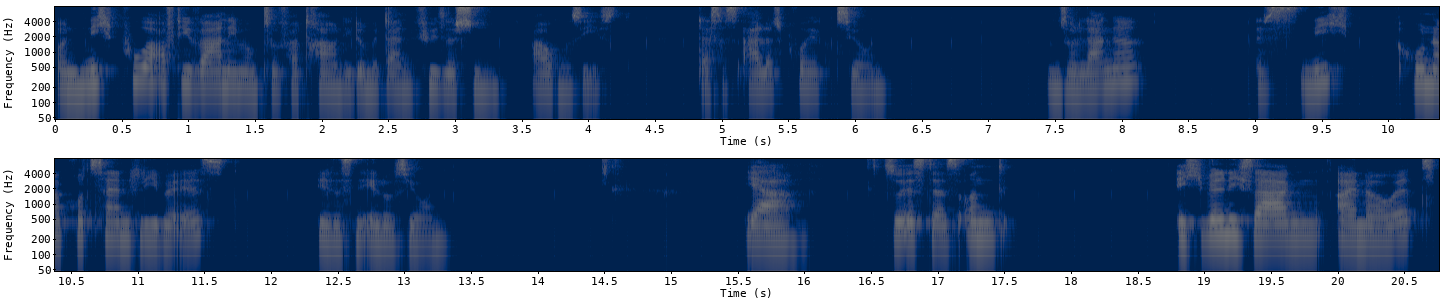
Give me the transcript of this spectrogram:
und nicht pur auf die Wahrnehmung zu vertrauen, die du mit deinen physischen Augen siehst. Das ist alles Projektion. Und solange es nicht 100% Liebe ist, ist es eine Illusion. Ja, so ist es. Und ich will nicht sagen, I know it.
